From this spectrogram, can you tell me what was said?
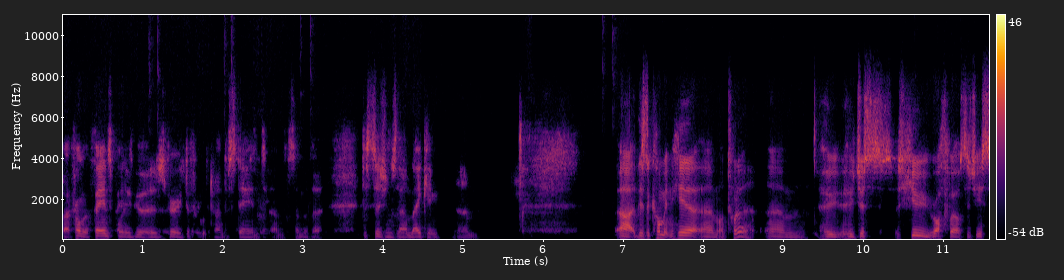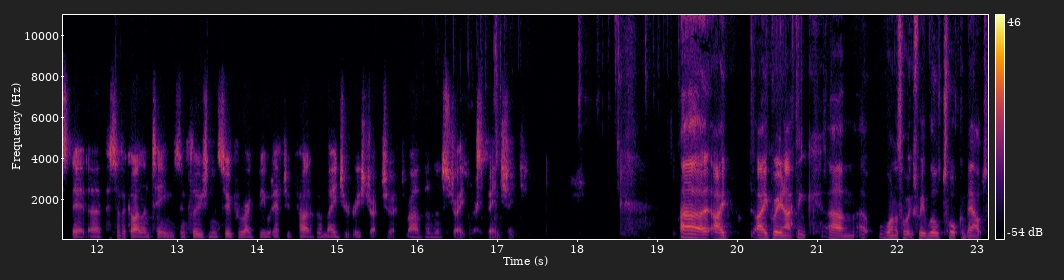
But from a fan's point of view, it is very difficult to understand um, some of the decisions they're making. Um, uh, there's a comment here um, on Twitter um, who, who just, Hugh Rothwell suggests that uh, Pacific Island teams' inclusion in Super Rugby would have to be part of a major restructure rather than straight expansion. Uh, I I agree, and I think um, uh, one of the topics we will talk about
